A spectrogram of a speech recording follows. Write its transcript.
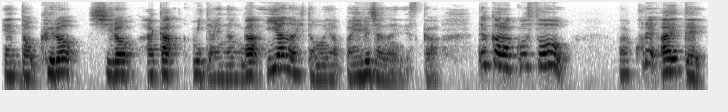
えっと黒白赤みたいなのが嫌な人もやっぱいるじゃないですか。だからこそ、あ、これあえて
